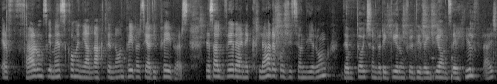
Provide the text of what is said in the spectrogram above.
erfahrungsgemäß kommen ja nach den Non-Papers ja die Papers. Deshalb wäre eine klare Positionierung der deutschen Regierung für die Region sehr hilfreich.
